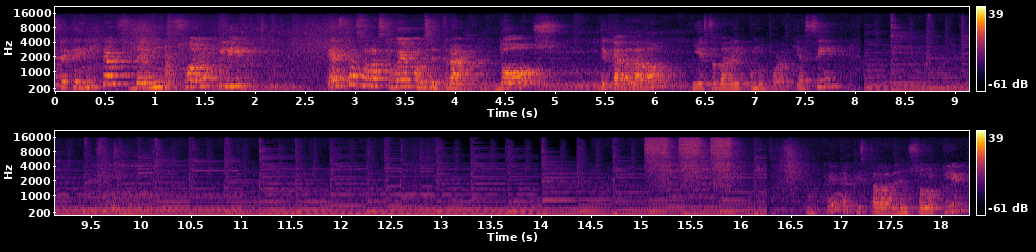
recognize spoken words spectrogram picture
Pequeñitas de un solo clip. Estas son las que voy a concentrar. Dos de cada lado y estas van a ir como por aquí así. Ok, aquí está la de un solo clip.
